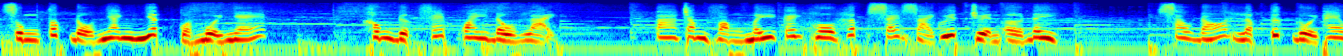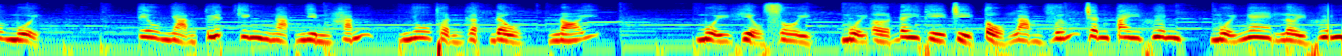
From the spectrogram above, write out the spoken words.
Dùng tốc độ nhanh nhất của muội nhé. Không được phép quay đầu lại. Ta trong vòng mấy cái hô hấp sẽ giải quyết chuyện ở đây. Sau đó lập tức đuổi theo muội. Tiêu nhãn tuyết kinh ngạc nhìn hắn, nhu thuận gật đầu, nói muội hiểu rồi, muội ở đây thì chỉ tổ làm vướng chân tay Huyên, muội nghe lời Huyên.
